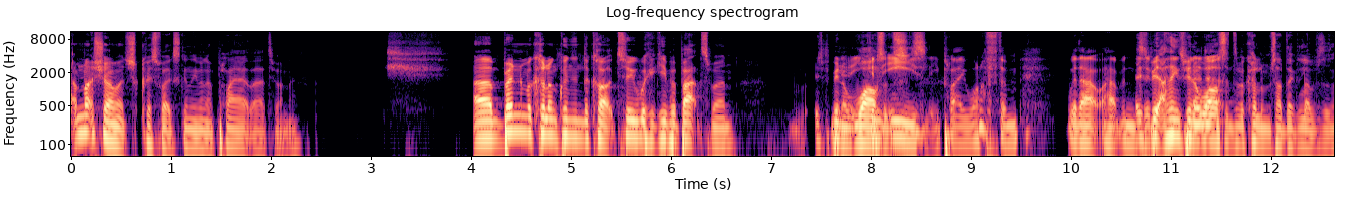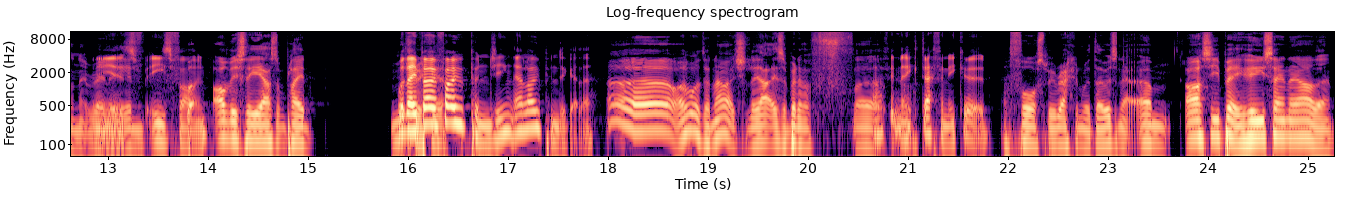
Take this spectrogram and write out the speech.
I'm not sure how much Chris Woakes is going to even play out there, to be honest. Um, Brendon McCullum, Quinton de Kock, two wicketkeeper batsmen. It's been Yeah, a you while can since. easily play one of them without having It's to. been, I think it's been a while since McCullum's had the gloves, hasn't it? Really. He is- he's but fine. obviously, he hasn't played. Were they both open? Do you think they'll open together? Uh, I don't know. Actually, that is a bit of a, f- uh, I think they definitely could. a force to be reckoned with, though, isn't it? Um, RCB. Who are you saying they are then?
